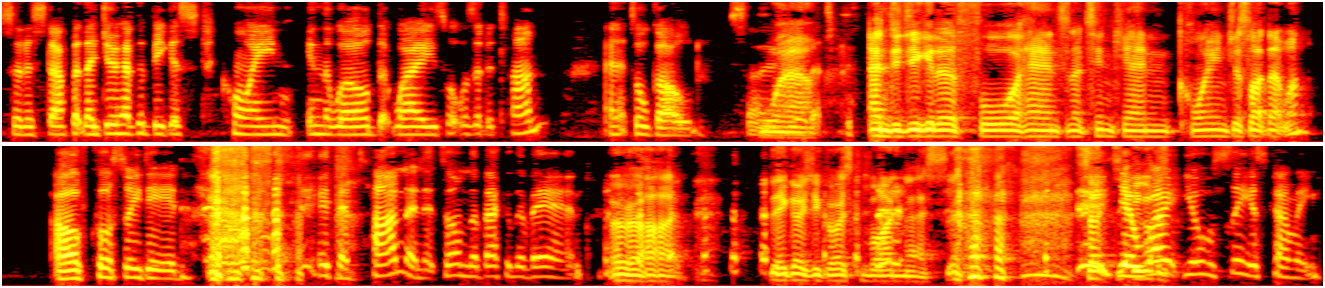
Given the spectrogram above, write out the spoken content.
sort of stuff, but they do have the biggest coin in the world that weighs what was it a ton, and it's all gold. So yeah, Wow. that's pretty and did you get a four hands and a tin can coin just like that one? Oh, of course we did. it's a ton and it's on the back of the van. All right. There goes your gross combined mass. so Yeah, you, guys, wait, you'll see us coming.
